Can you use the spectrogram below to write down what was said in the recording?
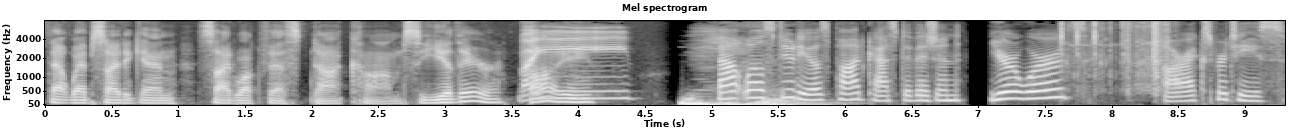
That website again, sidewalkfest.com. See you there. Bye. Boutwell Studios Podcast Division. Your words, our expertise.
